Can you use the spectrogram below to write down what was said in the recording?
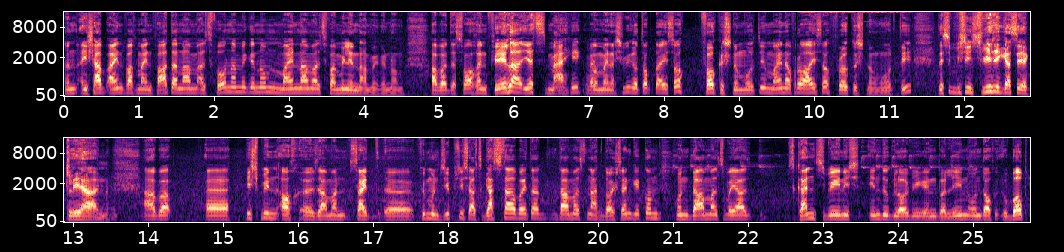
Und ich habe einfach meinen Vaternamen als Vorname genommen, meinen Namen als Familienname genommen. Aber das war auch ein Fehler, jetzt merke ich, weil meine Schwiegertochter ist auch Frau Krishnamurti. Meine Frau heißt auch Frau Krishnamurti. Das ist ein bisschen schwieriger zu erklären. Aber äh, ich bin auch äh, sagen seit äh, 75 als Gastarbeiter damals nach Deutschland gekommen. Und damals war ja ganz wenig Hindu-Gläubige in Berlin und auch überhaupt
